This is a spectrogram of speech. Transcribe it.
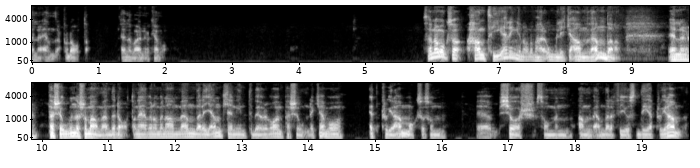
eller ändra på data, eller vad det nu kan vara. Sen har vi också hanteringen av de här olika användarna. Eller personer som använder datorn, även om en användare egentligen inte behöver vara en person. Det kan vara ett program också som eh, körs som en användare för just det programmet.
